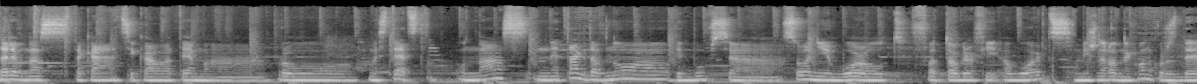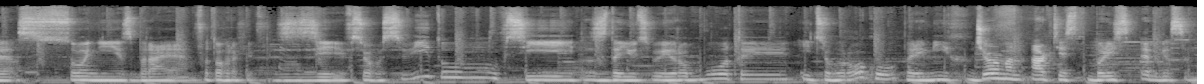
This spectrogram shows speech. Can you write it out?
Далі в нас така цікава тема про мистецтво. У нас не так давно відбувся Sony World Photography Awards, міжнародний конкурс, де Sony збирає фотографів зі всього світу. Всі здають свої роботи. І цього року переміг German artist Борис Едгасен.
